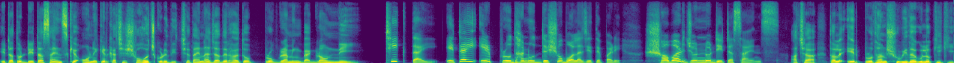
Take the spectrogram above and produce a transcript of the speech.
এটা তো ডেটা সায়েন্সকে অনেকের কাছে সহজ করে দিচ্ছে তাই না? যাদের হয়তো প্রোগ্রামিং ব্যাকগ্রাউন্ড নেই। ঠিক তাই। এটাই এর প্রধান উদ্দেশ্য বলা যেতে পারে সবার জন্য ডেটা সায়েন্স আচ্ছা তাহলে এর প্রধান সুবিধাগুলো কি কি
